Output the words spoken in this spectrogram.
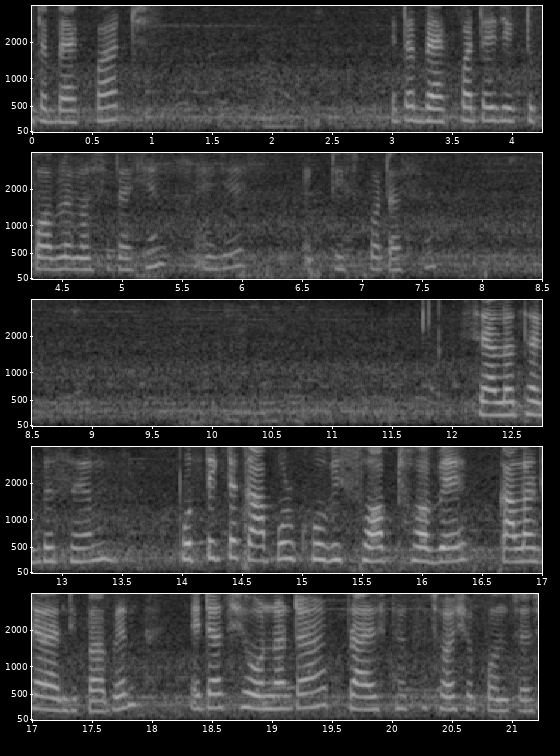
এটা ব্যাক পার্ট এটা ব্যাক পার্টে যে একটু প্রবলেম আছে, দেখেন, এই যে। একটি স্পট আছে। স্যালাড থাকবে সেম প্রত্যেকটা কাপড় খুবই সফট হবে, কালার গ্যারান্টি পাবেন। এটা আছে ওনাটা প্রাইস থাকছে ছয়শো পঞ্চাশ।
